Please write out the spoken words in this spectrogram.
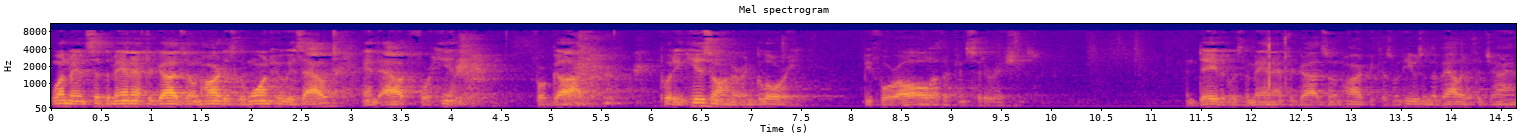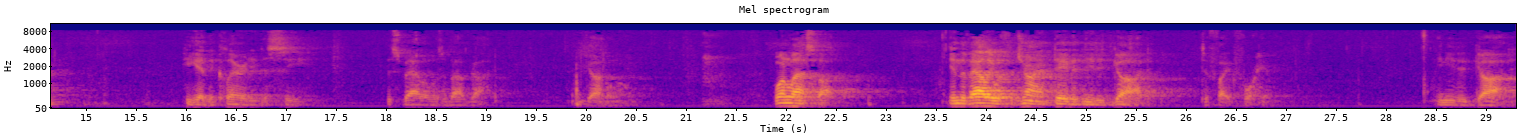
One man said the man after God's own heart is the one who is out and out for him, for God, putting his honor and glory before all other considerations. And David was the man after God's own heart because when he was in the valley with the giant, he had the clarity to see this battle was about God and God alone. One last thought. In the valley with the giant, David needed God to fight for him. He needed God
